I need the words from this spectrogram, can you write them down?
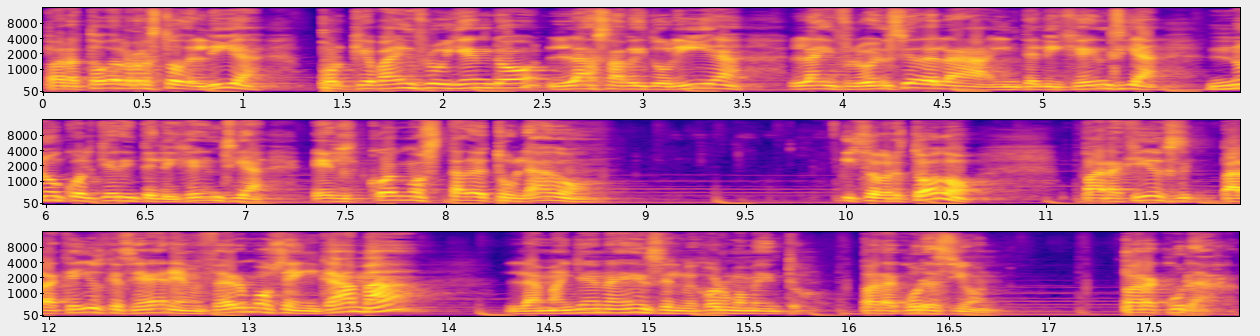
para todo el resto del día, porque va influyendo la sabiduría, la influencia de la inteligencia, no cualquier inteligencia, el cosmos está de tu lado. Y sobre todo, para aquellos, para aquellos que sean enfermos en cama, la mañana es el mejor momento para curación, para curar.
